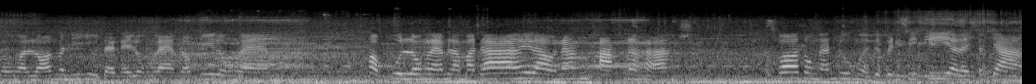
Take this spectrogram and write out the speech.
กลางวันร้อนวันนี้อยู่แต่ในโรงแรมแล้วที่โรงแรม ขอบคุณโรงแรมลามาด้าให้เรานั่งพักนะคะ แล้วก็ตรงนั้นดูเหมือนจะเป็นซิตี้อะไรสักอย่าง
